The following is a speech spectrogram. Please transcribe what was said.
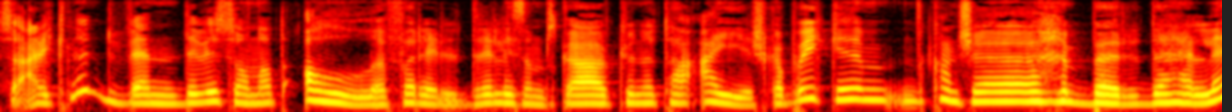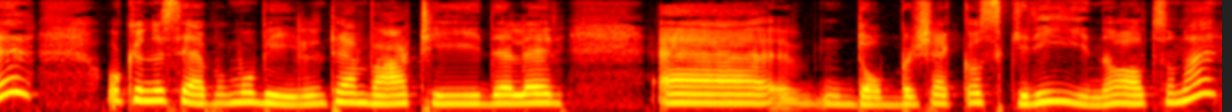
så er det ikke nødvendigvis sånn at alle foreldre liksom skal kunne ta eierskap, og ikke kanskje bør det heller, å kunne se på mobilen til enhver tid, eller eh, dobbeltsjekke og skrine og alt sånt der.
